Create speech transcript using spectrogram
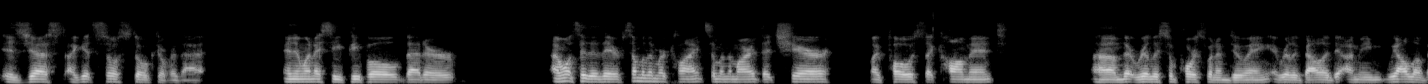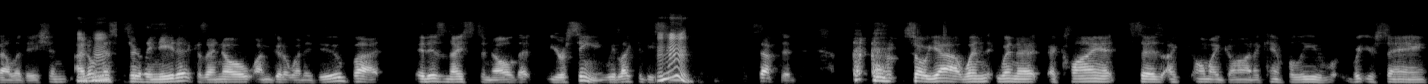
is just I get so stoked over that. And then when I see people that are I won't say that they're some of them are clients, some of them aren't that share my posts, that comment, um, that really supports what I'm doing. It really validate. I mean, we all love validation. Mm-hmm. I don't mm-hmm. necessarily need it because I know I'm good at what I do, but it is nice to know that you're seen. We'd like to be seen, mm-hmm. accepted. so yeah, when when a, a client says, "I oh my god, I can't believe what you're saying,"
